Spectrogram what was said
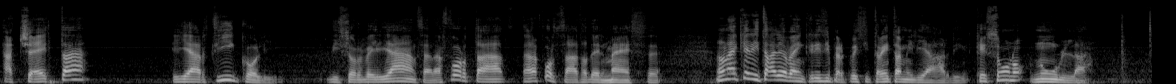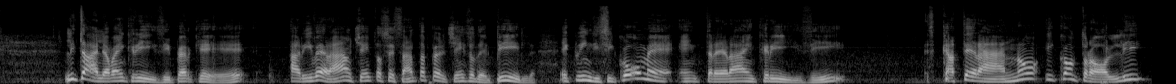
accetta gli articoli di sorveglianza rafforzata del MES. Non è che l'Italia va in crisi per questi 30 miliardi, che sono nulla. L'Italia va in crisi perché arriverà a un 160% del PIL e quindi siccome entrerà in crisi scatteranno i controlli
